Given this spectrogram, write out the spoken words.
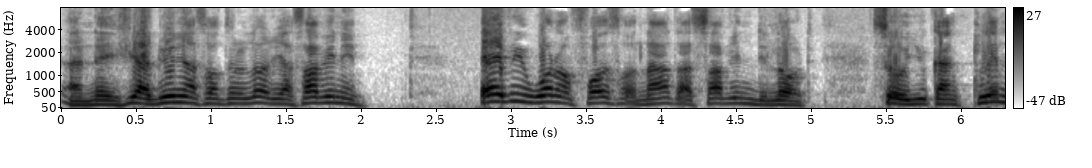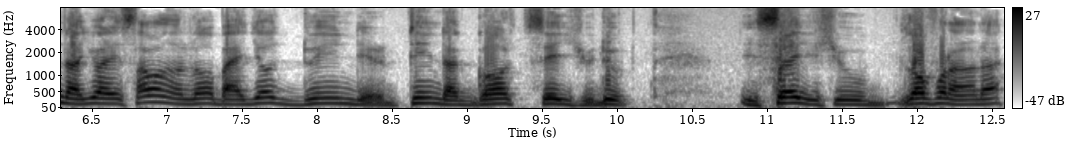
And if you are doing as unto the Lord, you are serving Him. Every one of us on earth are serving the Lord. So you can claim that you are a servant of the Lord by just doing the thing that God says you should do. He said you should love one another.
